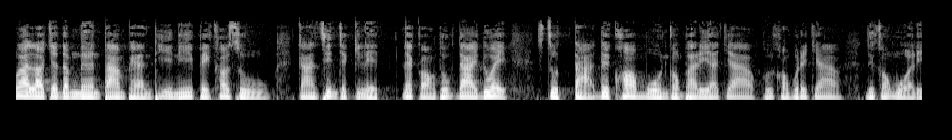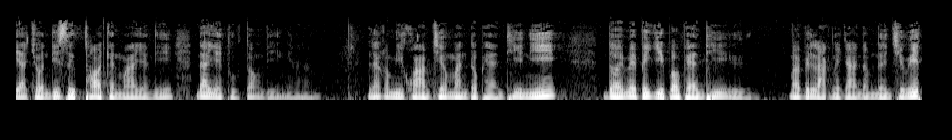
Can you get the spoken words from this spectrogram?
ว่าเราจะดำเนินตามแผนที่นี้ไปเข้าสู่การสิ้นจากกิเลส และกองทุกข์ได้ด้วยสุดตะด้วยข้อมูลของพระริยเจ้าคือของพระเจ้า หรือของหมู่อริยชนที่สืบทอดกันมาอย่างนี้ ได้อย่างถูกต้องดีงาม แล้วก็มีความเชื่อมั่นต่อแผนที่นี้ โดยไม่ไปหยิบเอาแผนที่อื่น มาเป็นหลักในการดำเนินชีวิต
